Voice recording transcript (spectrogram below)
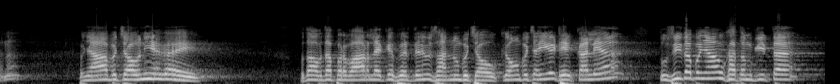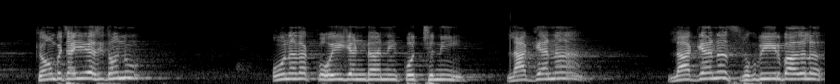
ਹੈਨਾ? ਪੰਜਾਬ ਬਚਾਓ ਨਹੀਂ ਹੈਗਾ ਇਹ। ਉਹਦਾ ਆਪਦਾ ਪਰਿਵਾਰ ਲੈ ਕੇ ਫਿਰਦੇ ਨੇ ਵੀ ਸਾਨੂੰ ਬਚਾਓ। ਕਿਉਂ ਬਚਾਈਏ? ਠੇਕਾ ਲਿਆ। ਤੁਸੀਂ ਤਾਂ ਪੰਜਾਬ ਖਤਮ ਕੀਤਾ। ਕਿਉਂ ਬਚਾਈਏ ਅਸੀਂ ਤੁਹਾਨੂੰ? ਉਹਨਾਂ ਦਾ ਕੋਈ ਏਜੰਡਾ ਨਹੀਂ, ਕੁਛ ਨਹੀਂ। ਲੱਗ ਗਿਆ ਨਾ, ਲੱਗ ਗਿਆ ਨਾ ਸੁਖਬੀਰ ਬਾਦਲ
